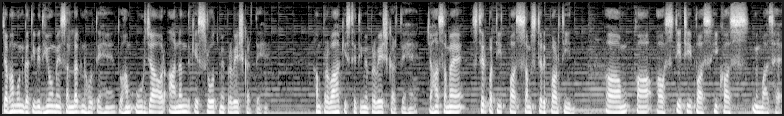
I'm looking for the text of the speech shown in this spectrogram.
जब हम उन गतिविधियों में संलग्न होते हैं तो हम ऊर्जा और आनंद के स्रोत में प्रवेश करते हैं। हम प्रवाह की स्थिति में प्रवेश करते हैं, जहाँ समय स्थिर प्रतीत पास समस्थिर प्रतीत का स्थिति पास ही खास मिमास है।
